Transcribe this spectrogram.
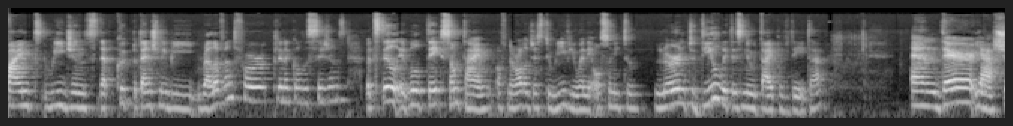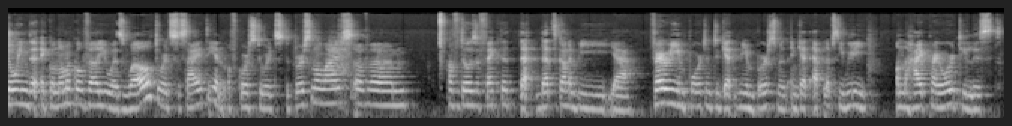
find regions that could potentially be relevant for clinical decisions. But still, it will take some time of neurologists to review, and they also need to learn to deal with this new type of data. And there, yeah, showing the economical value as well towards society, and of course towards the personal lives of um, of those affected, that that's gonna be yeah very important to get reimbursement and get epilepsy really on the high priority list,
